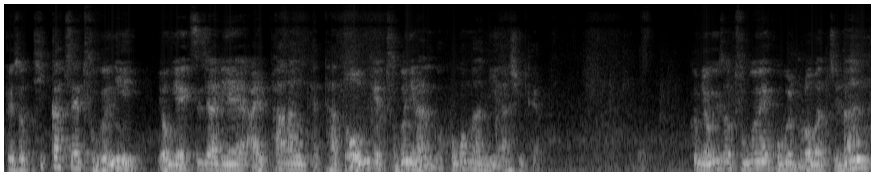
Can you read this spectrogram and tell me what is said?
그래서 t 값의 두 근이 여기 x 자리에 알파랑 베타 넣은 게 두근이라는 거 그것만 이해하시면 돼요. 그럼 여기서 두근의 곱을 물어봤지만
